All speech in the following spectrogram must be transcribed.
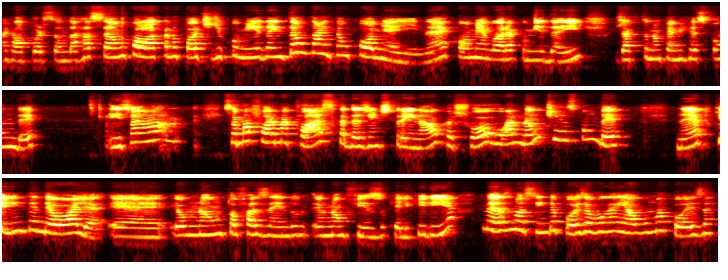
aquela porção da ração, coloca no pote de comida, então tá, então come aí, né? Come agora a comida aí, já que tu não quer me responder. Isso é uma, isso é uma forma clássica da gente treinar o cachorro a não te responder né? Porque ele entendeu, olha, é, eu não estou fazendo, eu não fiz o que ele queria, mesmo assim depois eu vou ganhar alguma coisa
